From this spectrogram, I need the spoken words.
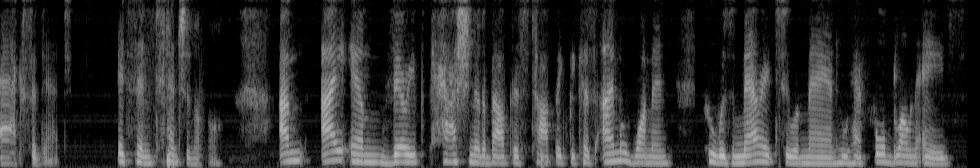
accident. It's intentional. I'm i am very passionate about this topic because i'm a woman who was married to a man who had full-blown aids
